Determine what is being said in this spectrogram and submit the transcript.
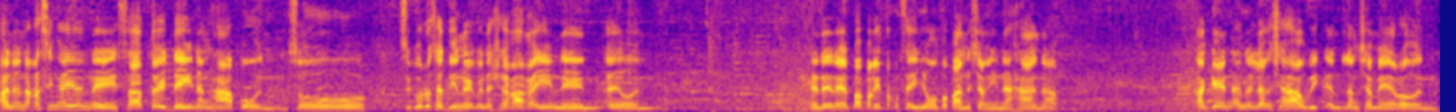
Ano na kasi ngayon eh, Saturday ng hapon. So, siguro sa dinner ko na siya kakainin. Ayun. And then, ayun, papakita ko sa inyo kung paano siyang hinahanap. Again, ano lang siya, weekend lang siya meron.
